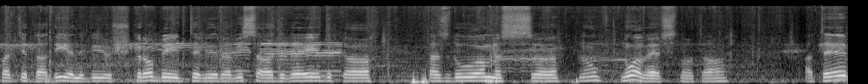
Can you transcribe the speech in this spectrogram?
Pat ja tā diena bijuši skrobīga, tev ir visādi veidi, kā tās domas eh, nu, novērst no tā. A te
